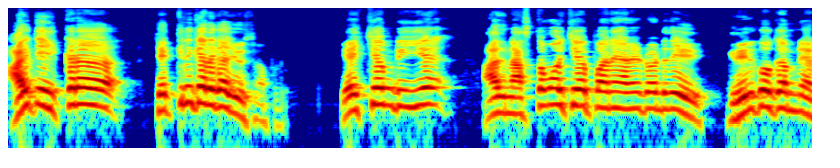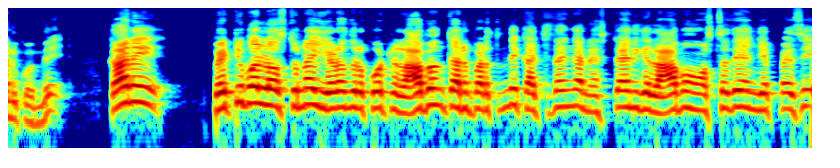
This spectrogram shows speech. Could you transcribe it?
అయితే ఇక్కడ టెక్నికల్గా చూసినప్పుడు హెచ్ఎండిఏ అది నష్టం వచ్చే పని అనేటువంటిది గ్రీన్కో కంపెనీ అనుకుంది. కానీ పెట్టుబడులు వస్తున్నాయి ఏడు వందల కోట్ల లాభం కనపడుతుంది ఖచ్చితంగా నెక్స్ట్ టైంకి లాభం వస్తుంది అని చెప్పేసి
